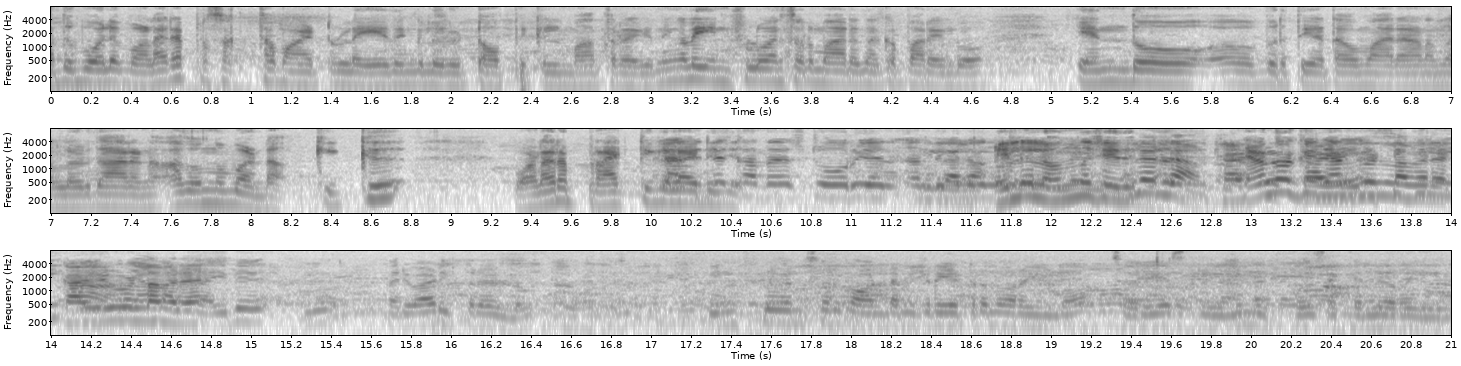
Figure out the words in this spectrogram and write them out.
അതുപോലെ വളരെ പ്രസക്തമായിട്ടുള്ള ഏതെങ്കിലും ഒരു ടോപ്പിക്കിൽ മാത്രമേ നിങ്ങൾ ഇൻഫ്ലുവൻസർമാരെന്നൊക്കെ പറയുമ്പോൾ എന്തോ വൃത്തികെട്ടവന്മാരാണെന്നുള്ളൊരു വൃത്തികെട്ടവന്മാരാണെന്നുള്ള ഒരു ധാരണ. അതൊന്നും വേണ്ട. കിക്ക് വളരെ പ്രാക്ടിക്കലായിട്ട് കഥ സ്റ്റോറി എന്തെങ്കിലും ഇല്ലല്ല ഒന്നും ചെയ്തില്ല ഞങ്ങൾക്ക് ഞങ്ങൾ ഇത് പരിപാടി ഇത്രേ ഉള്ളൂ. ഇൻഫ്ലുവൻസർ കോണ്ടന്റ് ക്രിയേറ്റർ എന്ന് പറയുമ്പോൾ ചെറിയ സ്ക്രീനിൽ മുപ്പത് സെക്കൻഡ് റീൽ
